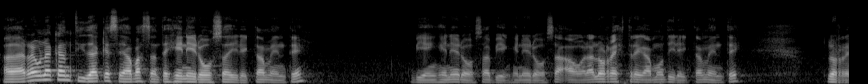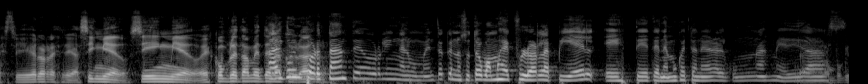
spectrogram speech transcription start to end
Agarra una cantidad que sea bastante generosa directamente. Bien generosa, bien generosa. Ahora lo restregamos directamente. Lo restriega, lo restriega, sin miedo, sin miedo, es completamente Algo natural. Algo importante, Orlin, al momento que nosotros vamos a exfoliar la piel, este, tenemos que tener algunas medidas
